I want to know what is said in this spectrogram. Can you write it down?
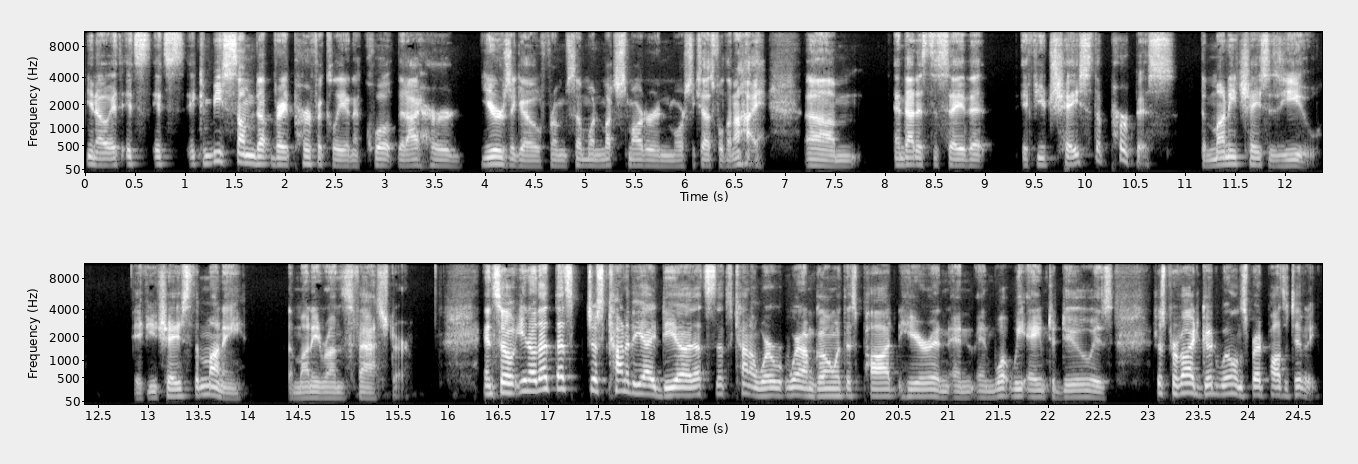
you know, it, it's it's it can be summed up very perfectly in a quote that I heard years ago from someone much smarter and more successful than I. Um, and that is to say that if you chase the purpose, the money chases you. If you chase the money, the money runs faster. And so, you know, that that's just kind of the idea. That's that's kind of where where I'm going with this pod here and and and what we aim to do is just provide goodwill and spread positivity.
